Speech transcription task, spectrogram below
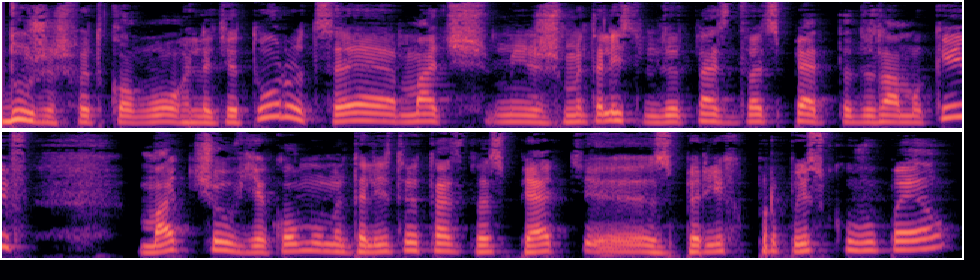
дуже швидкому огляді туру, це матч між металістом 1925 та Динамо Київ, матчу, в якому металіст 1925 е, зберіг прописку в УПЛ.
